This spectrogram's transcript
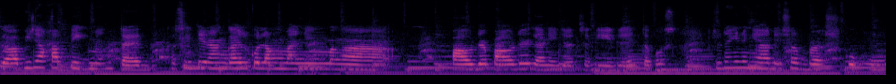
Grabe niya ka-pigmented. Kasi tinanggal ko lang man yung mga powder-powder gani dyan sa gilid. Tapos, ito na yung nangyari sa brush ko. Oh.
